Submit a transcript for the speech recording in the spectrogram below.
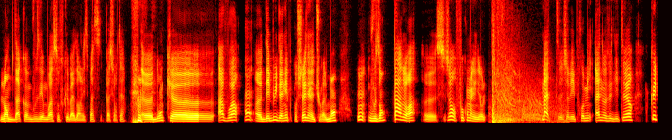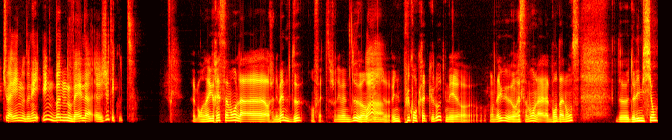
lambda comme vous et moi, sauf que bah, dans l'espace, pas sur Terre. Euh, donc euh, à voir en euh, début d'année prochaine, et naturellement, on vous en parlera sur Faucon Millennial. Matt, j'avais promis à nos auditeurs que tu allais nous donner une bonne nouvelle. Je t'écoute. Eh ben, on a eu récemment la. alors, J'en ai même deux en fait. J'en ai même deux. Hein, Wow. une, une plus concrète que l'autre, mais on a eu récemment la, la bande annonce de, de l'émission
